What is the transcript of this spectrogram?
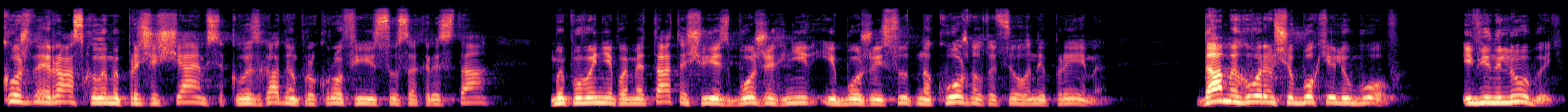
Кожний раз, коли ми причащаємося, коли згадуємо про кров Ісуса Христа, ми повинні пам'ятати, що є Божий гнів і Божий суд на кожного, хто цього не прийме. Да, ми говоримо, що Бог є любов, і Він любить.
